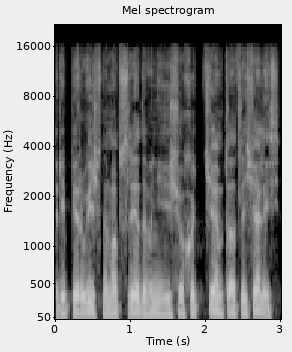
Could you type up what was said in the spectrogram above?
при первичном обследовании еще хоть чем-то отличались,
